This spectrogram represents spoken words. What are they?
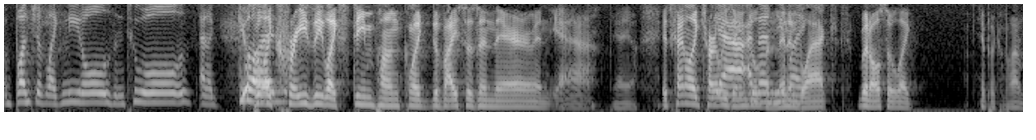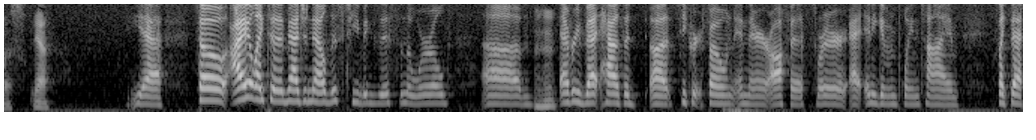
a bunch of like needles and tools and a gun But like crazy, like steampunk, like devices in there, and yeah, yeah, yeah. It's kind of like Charlie's Yeah, Angels and, he, Men in like- Black, but also like hippopotamus. Yeah. Yeah so i like to imagine now this team exists in the world um, Mhm. every vet has a uh, secret phone in their office where at any given point in time it's like the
